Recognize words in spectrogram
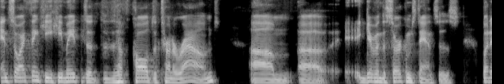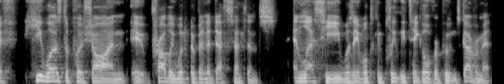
And so I think he he made the, the tough call to turn around, um, uh, given the circumstances. But if he was to push on, it probably would have been a death sentence unless he was able to completely take over Putin's government.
